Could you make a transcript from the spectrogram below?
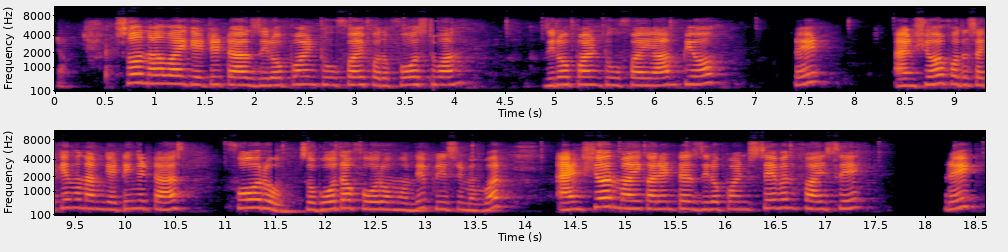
Yeah. So now I get it as 0.25 for the first one, 0.25 ampere, right? And here for the second one I'm getting it as 4 ohm. So both are 4 ohm only, please remember. And here my current is 0.75 say, right?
